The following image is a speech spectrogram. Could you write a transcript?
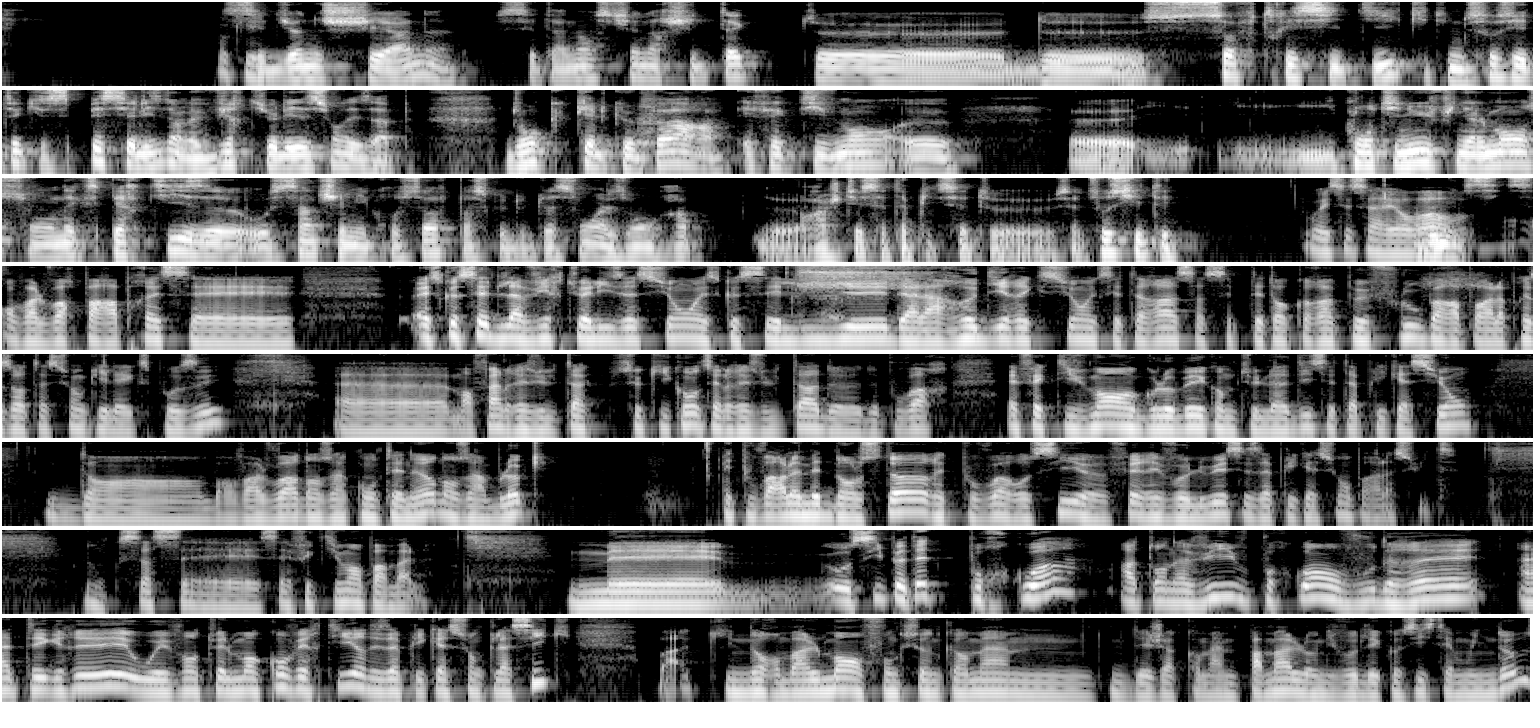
C'est John Sheehan, c'est un ancien architecte de Softricity, qui est une société qui est spécialisée dans la virtualisation des apps. Donc quelque part, effectivement, euh, il continue finalement son expertise au sein de chez Microsoft parce que de toute façon, elles ont euh, racheté cette, cette, euh, cette société. Oui, c'est ça. Et on va, on va le voir par après. C'est est-ce que c'est de la virtualisation? Est-ce que c'est lié à la redirection, etc. Ça, c'est peut-être encore un peu flou par rapport à la présentation qu'il a exposée. mais enfin, le résultat, ce qui compte, c'est le résultat de, de, pouvoir effectivement englober, comme tu l'as dit, cette application dans, bon, on va le voir dans un container, dans un bloc, et de pouvoir le mettre dans le store et de pouvoir aussi euh, faire évoluer ces applications par la suite. Donc ça, c'est effectivement pas mal. Mais aussi peut-être pourquoi, à ton avis, pourquoi on voudrait intégrer ou éventuellement convertir des applications classiques, bah, qui normalement fonctionnent quand même déjà quand même pas mal au niveau de l'écosystème Windows,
